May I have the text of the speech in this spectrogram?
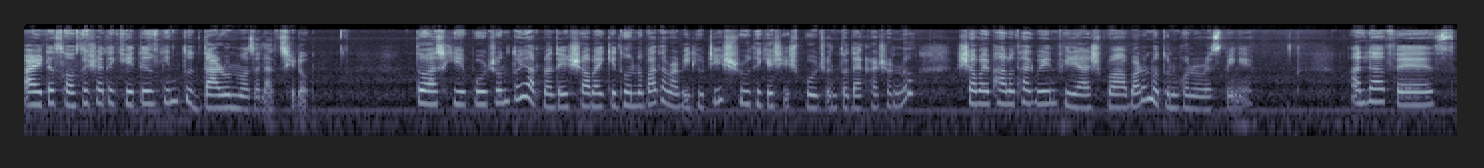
আর এটা সসের সাথে খেতেও কিন্তু দারুণ মজা লাগছিল। তো আজকে এ পর্যন্তই, আপনাদের সবাইকে ধন্যবাদ। আমার ভিডিওটি শুরু থেকে শেষ পর্যন্ত দেখার জন্য। সবাই ভালো থাকবেন, ফিরে আসব আবারও নতুন কোনো রেসিপি নিয়ে। আল্লাহ হাফেজ।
